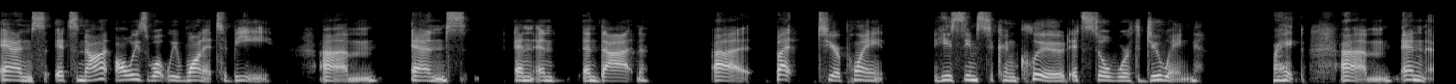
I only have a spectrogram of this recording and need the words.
and it's not always what we want it to be um, and and and and that uh, but to your point he seems to conclude it's still worth doing right um and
